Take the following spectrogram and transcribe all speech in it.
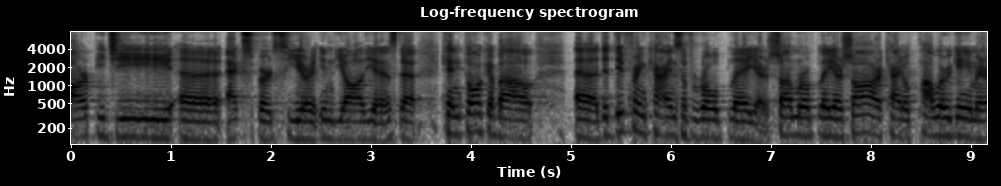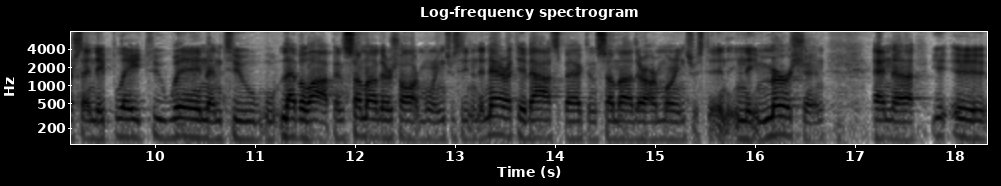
RPG uh, experts here in the audience that can talk about uh, the different kinds of role players. Some role players are kind of power gamers and they play to win and to level up, and some others are more interested in the narrative aspect, and some other are more interested in, in the immersion. And you,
